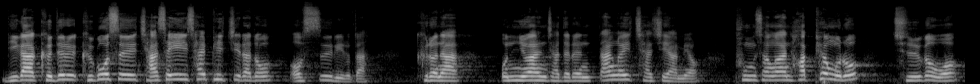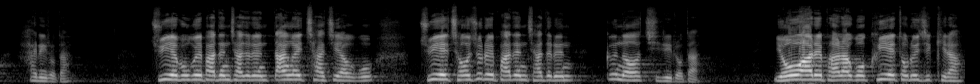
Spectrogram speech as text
네가 그들 그곳을 자세히 살필지라도 없으리로다. 그러나 온유한 자들은 땅을 차지하며 풍성한 화평으로 즐거워하리로다. 주의 복을 받은 자들은 땅을 차지하고 주의 저주를 받은 자들은 끊어지리로다. 여호와를 바라고 그의 도를 지키라.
